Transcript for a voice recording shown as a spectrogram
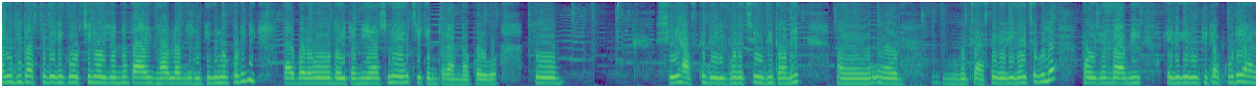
আর উদিত আসতে দেরি করছিল, ওই জন্য তাই আমি ভাবলাম যে রুটিগুলো করে নিই তারপরে ও দইটা নিয়ে আসলে চিকেনটা রান্না করব। তো সে আসতে দেরি করেছে উদিত অনেক। ওর হচ্ছে আসতে দেরি হয়েছে বলে ওই জন্য আমি এদিকে রুটিটা করে আর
